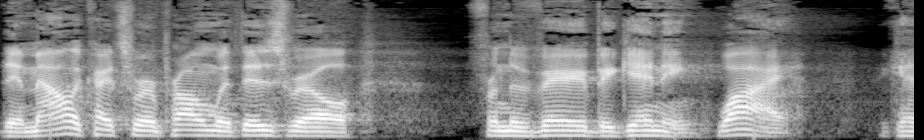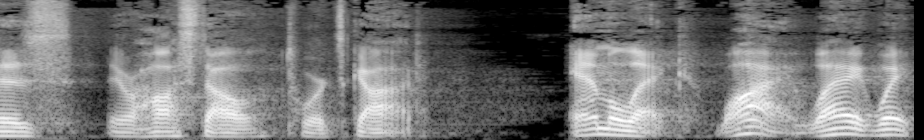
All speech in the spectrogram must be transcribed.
The Amalekites were a problem with Israel from the very beginning. Why? Because they were hostile towards God. Amalek, why? Why, why,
